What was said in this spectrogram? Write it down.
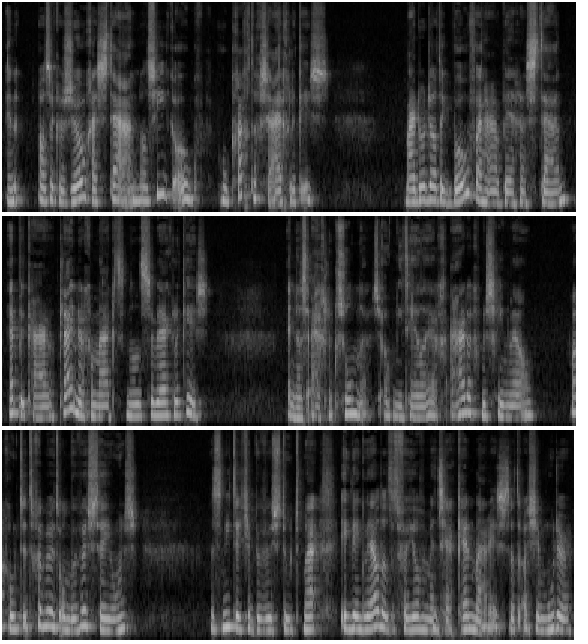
En als ik er zo ga staan, dan zie ik ook hoe krachtig ze eigenlijk is. Maar doordat ik boven haar ben gaan staan, heb ik haar kleiner gemaakt dan ze werkelijk is. En dat is eigenlijk zonde. Dat is ook niet heel erg aardig misschien wel. Maar goed, het gebeurt onbewust, hè jongens. Dat is niet dat je bewust doet. Maar ik denk wel dat het voor heel veel mensen herkenbaar is. Dat als je moeder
